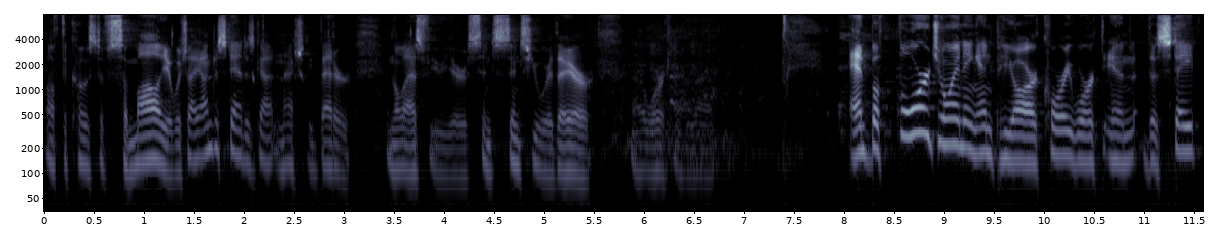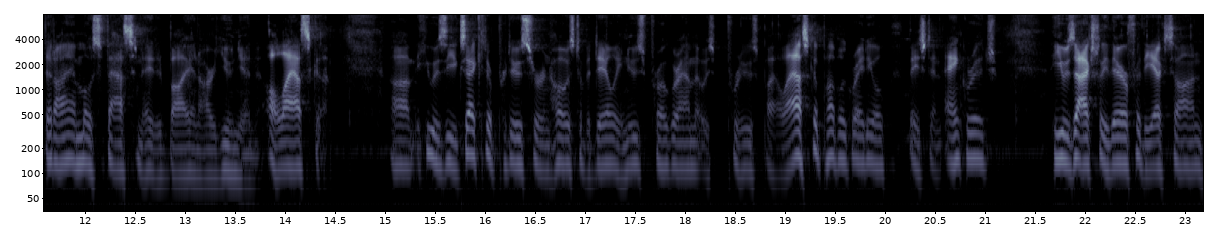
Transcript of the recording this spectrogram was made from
off the coast of Somalia, which I understand has gotten actually better in the last few years since, since you were there uh, working on that. And before joining NPR, Corey worked in the state that I am most fascinated by in our union, Alaska. Um, he was the executive producer and host of a daily news program that was produced by Alaska Public Radio based in Anchorage. He was actually there for the Exxon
